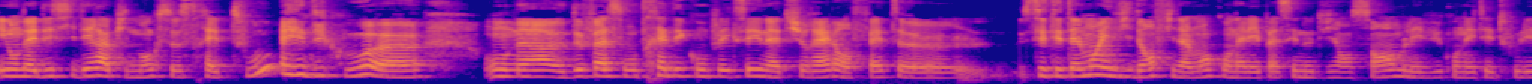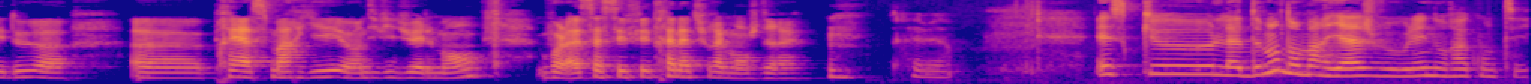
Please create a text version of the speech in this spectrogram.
et on a décidé rapidement que ce serait tout. Et du coup, on a de façon très décomplexée et naturelle en fait. c'était tellement évident finalement qu'on allait passer notre vie ensemble, et vu qu'on était tous les deux prêts à se marier individuellement, voilà, ça s'est fait très naturellement, je dirais. Très bien. Est-ce que la demande en mariage, vous voulez nous raconter?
